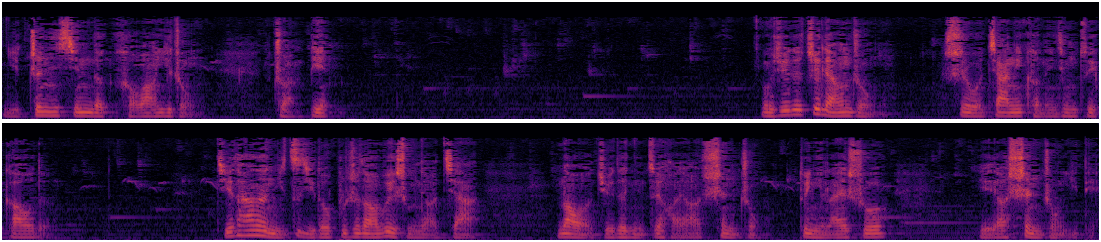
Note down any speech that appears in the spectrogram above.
你真心的渴望一种。转变，我觉得这两种是我加你可能性最高的。其他的你自己都不知道为什么要加，那我觉得你最好要慎重，对你来说也要慎重一点。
